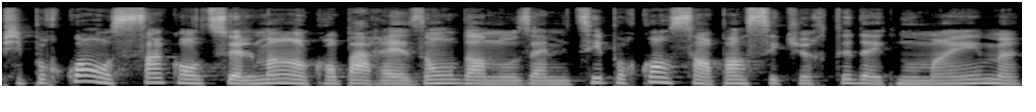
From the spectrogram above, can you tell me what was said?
puis pourquoi on se sent continuellement en comparaison dans nos amitiés? Pourquoi on se sent pas en sécurité d'être nous-mêmes?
